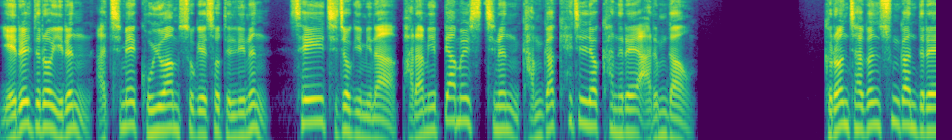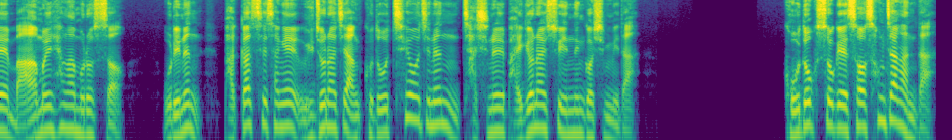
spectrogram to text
예를 들어 이른 아침의 고요함 속에서 들리는 새의 지저김이나 바람이 뺨을 스치는 감각 해질녘 하늘의 아름다움. 그런 작은 순간들의 마음을 향함으로써 우리는 바깥 세상에 의존하지 않고도 채워지는 자신을 발견할 수 있는 것입니다. 고독 속에서 성장한다.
